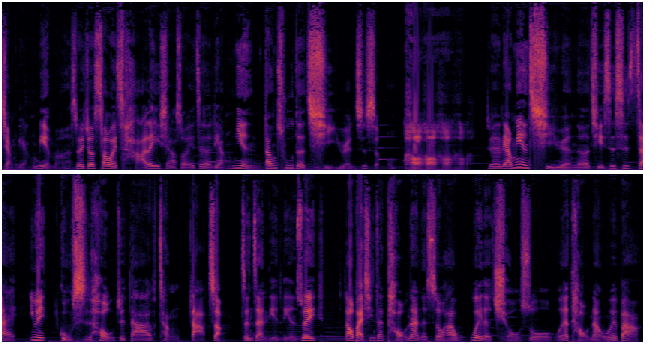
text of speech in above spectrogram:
讲凉面嘛，所以就稍微查了一下，说，哎，这个凉面当初的起源是什么？好好好好，对，凉面起源呢，其实是在因为古时候就大家常打仗，征战连连，所以老百姓在逃难的时候，他为了求说我在逃难，我没办法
